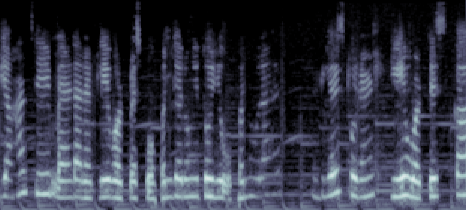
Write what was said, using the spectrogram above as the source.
यहाँ से मैं डायरेक्टली वर्डप्रेस को ओपन करूँगी तो ये ओपन हो रहा है। डियर स्टूडेंट ये वर्डप्रेस का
